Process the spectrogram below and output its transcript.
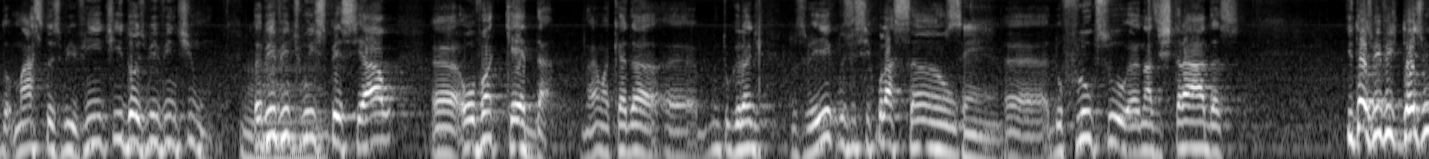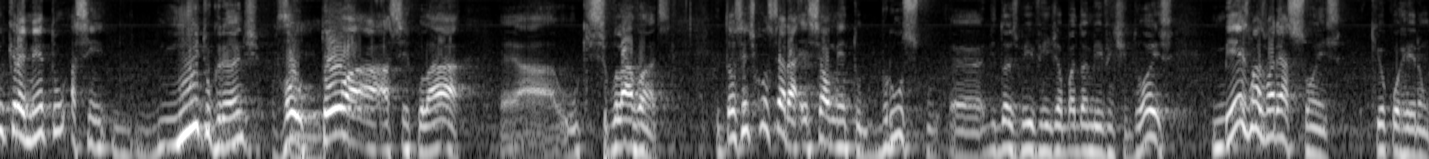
do março de 2020 e 2021. Uhum. 2021 em especial, uh, houve uma queda né? uma queda é, muito grande dos veículos de circulação, do fluxo nas estradas. E 2022 um incremento assim muito grande, voltou a, a circular é, a, o que circulava antes. Então, se a gente considerar esse aumento brusco é, de 2020 para 2022, mesmo as variações que ocorreram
